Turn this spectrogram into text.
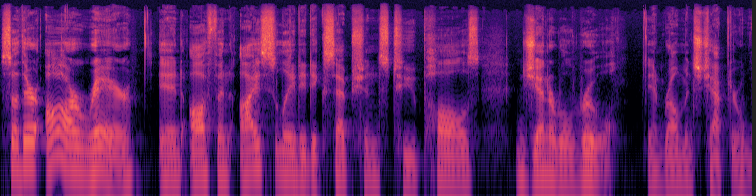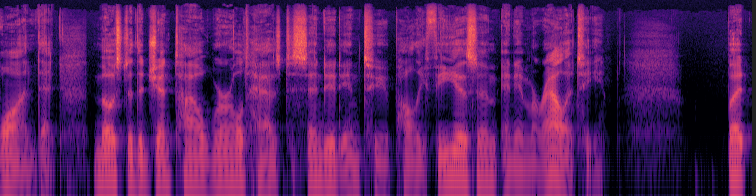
So there are rare and often isolated exceptions to Paul's general rule in Romans chapter 1 that most of the Gentile world has descended into polytheism and immorality. But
